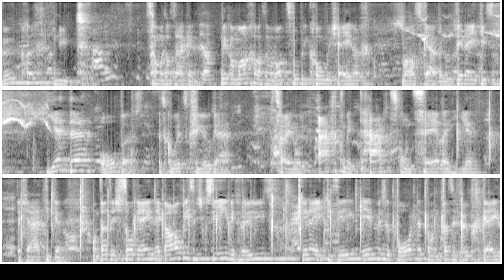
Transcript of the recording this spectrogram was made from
wirklich nichts. Das kann man so sagen. Wir können machen, was man will. Das Publikum ist einfach maßgebend. Und ihr habt uns jeden oben ein gutes Gefühl gegeben. Das wollen wir echt mit Herz und Seele hier beschäftigen. Und das ist so geil, egal wie es war, wie für uns, ihr habt uns immer supportet und das ist wirklich geil.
